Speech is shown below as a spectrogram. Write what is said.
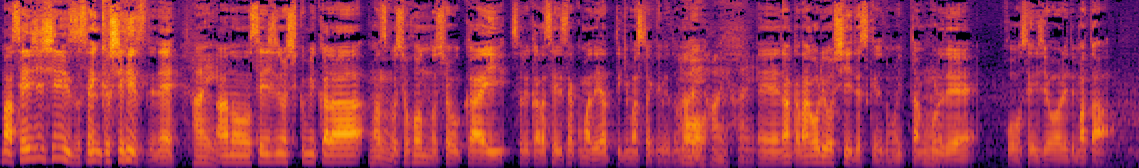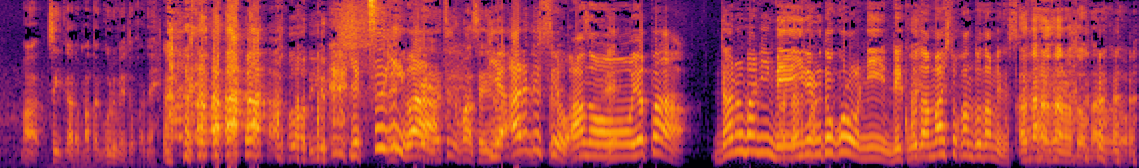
まあ政治シリーズ、選挙シリーズでね、はい。あの政治の仕組みから、まあ、少し本の紹介、それから政策までやってきましたけれども、なんか名残惜しいですけれども、一旦これで、こう政治終わりでまた、まあ次からまたグルメとかね。こ ういういや次いやいはや次はまあ政治いやあれですよ。あのーやっぱだるまに目入れるところにレコーダー回しとかんとダメですか。あ、ら、なるほど、なるほど、なるほど。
